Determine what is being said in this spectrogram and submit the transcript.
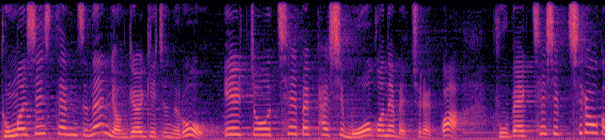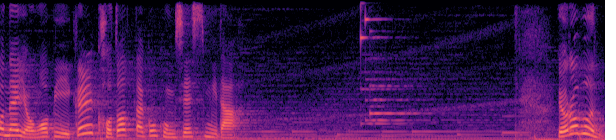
동원 시스템즈는 연결 기준으로 1조 785억 원의 매출액과 977억 원의 영업이익을 거뒀다고 공시했습니다. 여러분,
